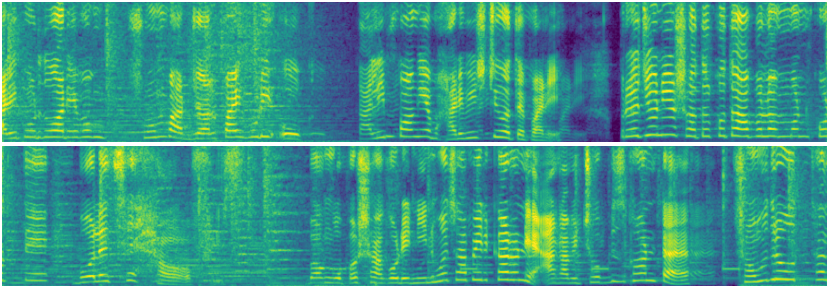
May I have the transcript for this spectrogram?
আলিপুরদুয়ার এবং সোমবার জলপাইগুড়ি ও কালিম্পংয়ে ভারী বৃষ্টি হতে পারে। প্রয়োজনীয় সতর্কতা অবলম্বন করতে বলেছে হাওয়া অফিস। বঙ্গোপসাগরে নিম্নচাপের কারণে আগামী চব্বিশ ঘণ্টা সমুদ্র উত্তাল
